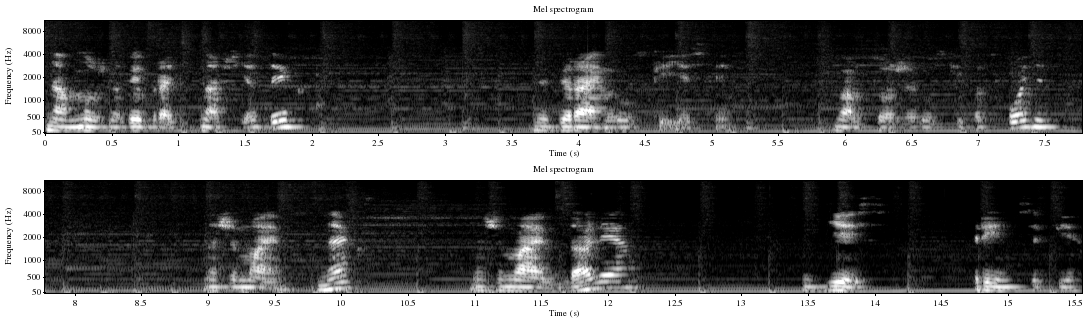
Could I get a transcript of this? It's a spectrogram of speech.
нам нужно выбрать наш язык. Выбираем русский, если вам тоже русский подходит. Нажимаем Next. Нажимаем Далее. Здесь, в принципе,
